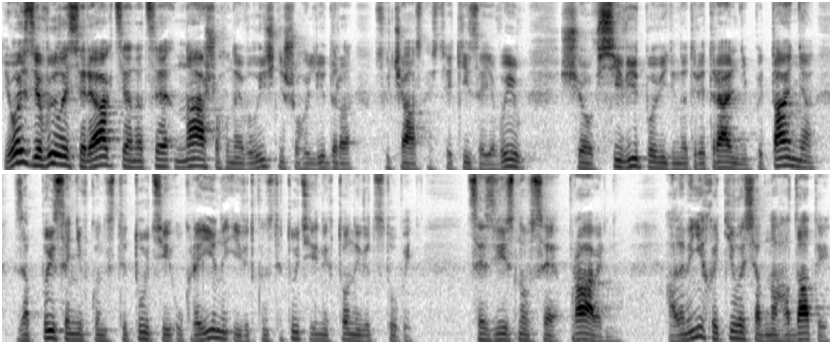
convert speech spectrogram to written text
І ось з'явилася реакція на це нашого найвеличнішого лідера сучасності, який заявив, що всі відповіді на територіальні питання записані в Конституції України, і від Конституції ніхто не відступить. Це, звісно, все правильно. Але мені хотілося б нагадати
